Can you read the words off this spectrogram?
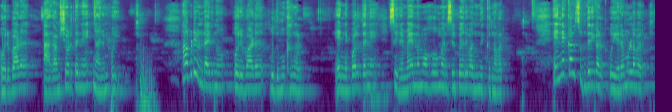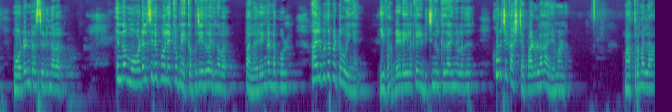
ഒരുപാട് ആകാംക്ഷയോടെ തന്നെ ഞാനും പോയി. അവിടെ ഉണ്ടായിരുന്നു ഒരുപാട് പുതുമുഖങ്ങൾ. എന്നെപ്പോലെ തന്നെ സിനിമ എന്ന മോഹവും മനസ്സിൽ പേറി വന്നു നിൽക്കുന്നവർ. എന്നെക്കാൾ സുന്ദരികൾ ഉയരമുള്ളവർ മോഡേൺ ഡ്രസ് ഇടുന്നവർ എന്തോ മോഡൽസിനെ പോലെയൊക്കെ മേക്കപ്പ് ചെയ്തു വരുന്നവർ പലരെയും കണ്ടപ്പോൾ അത്ഭുതപ്പെട്ടു പോയി ഞാൻ. ഇവരുടെ ഇടയിലൊക്കെ ഇടിച്ചു നിൽക്കുക എന്നുള്ളത് കുറച്ച് കഷ്ടപ്പാടുള്ള കാര്യമാണ്. മാത്രമല്ല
